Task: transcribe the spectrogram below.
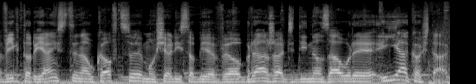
Wiktoriańscy naukowcy musieli sobie wyobrażać dinozaury jakoś tak.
